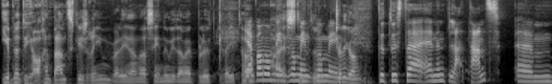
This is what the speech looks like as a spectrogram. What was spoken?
ich habe natürlich auch einen Tanz geschrieben, weil ich in einer Sendung wieder mal blöd geredet habe. Ja, aber Moment, Moment, Moment. Entschuldigung. Du tust da einen Tanz ähm,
